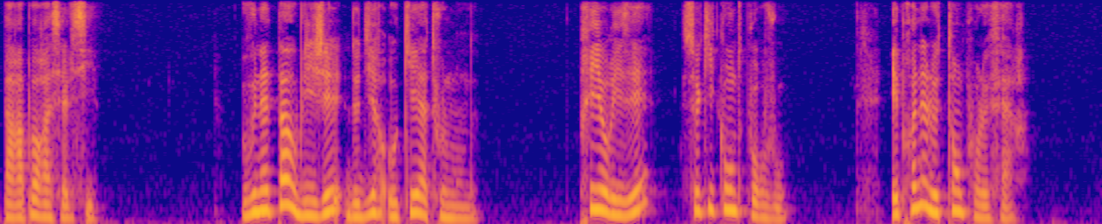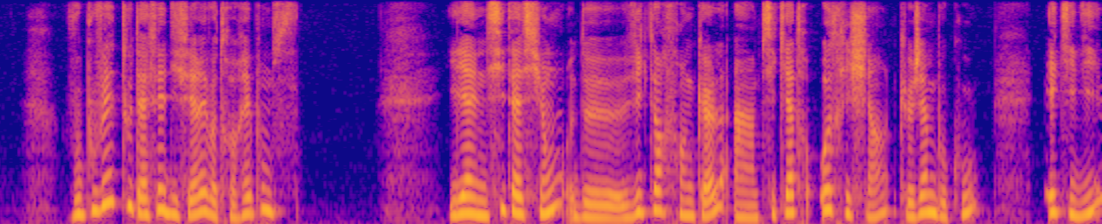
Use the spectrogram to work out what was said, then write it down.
par rapport à celle-ci? Vous n'êtes pas obligé de dire OK à tout le monde. Priorisez ce qui compte pour vous et prenez le temps pour le faire. Vous pouvez tout à fait différer votre réponse il y a une citation de Viktor Frankl, un psychiatre autrichien que j'aime beaucoup, et qui dit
